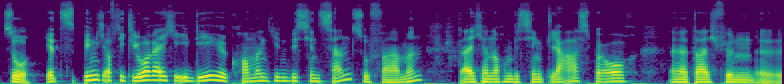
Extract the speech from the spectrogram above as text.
So, jetzt bin ich auf die glorreiche Idee gekommen, hier ein bisschen Sand zu farmen, da ich ja noch ein bisschen Glas brauche, äh, da ich für, äh,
